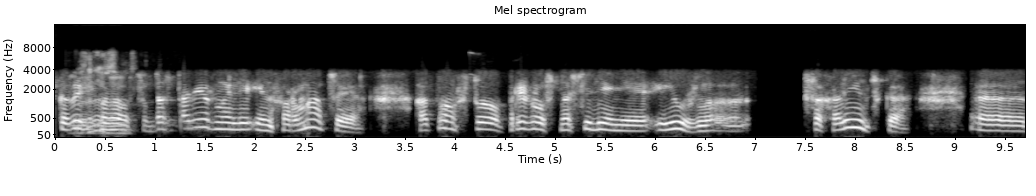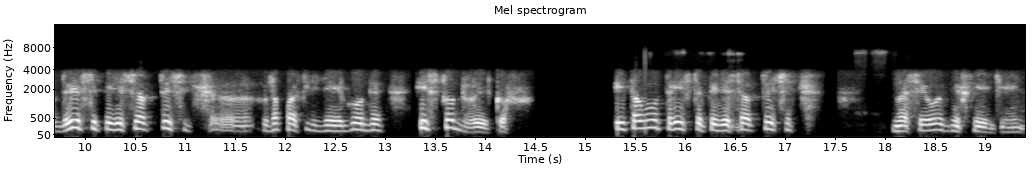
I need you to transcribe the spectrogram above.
Скажите, пожалуйста, достоверна ли информация о том, что прирост населения Южного Сахалинска 250 э, тысяч э, за последние годы и 100 джиков – Итого 350 тысяч на сегодняшний день.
